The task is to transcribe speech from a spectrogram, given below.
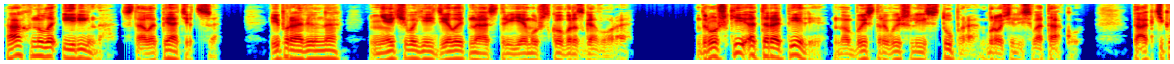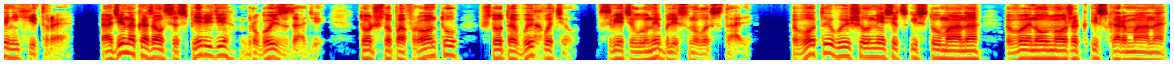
Ахнула Ирина, стала пятиться. И правильно, нечего ей делать на острие мужского разговора. Дружки оторопели, но быстро вышли из ступора, бросились в атаку. Тактика нехитрая. Один оказался спереди, другой сзади. Тот, что по фронту, что-то выхватил, в свете луны блеснула сталь. Вот и вышел месяц из тумана, вынул ножик из кармана.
